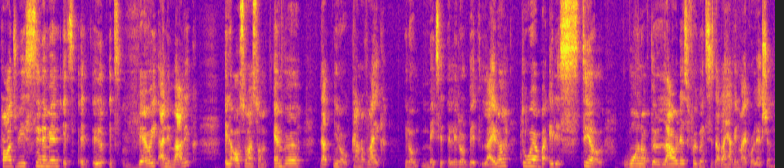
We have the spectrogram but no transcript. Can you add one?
powdery cinnamon. It's it, it's very animalic. It also has some amber that you know kind of like you know makes it a little bit lighter to wear but it is still one of the loudest fragrances that I have in my collection.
